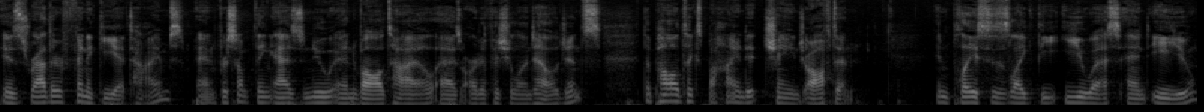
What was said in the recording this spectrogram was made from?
is rather finicky at times and for something as new and volatile as artificial intelligence the politics behind it change often in places like the us and eu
